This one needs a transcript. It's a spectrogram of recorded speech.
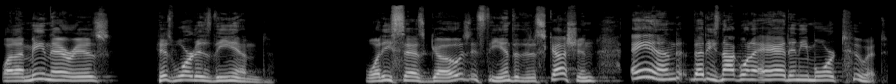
What I mean there is, His word is the end. What he says goes, it's the end of the discussion, and that he's not going to add any more to it.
